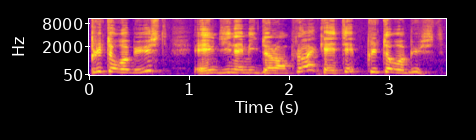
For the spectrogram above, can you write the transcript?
plutôt robuste et une dynamique de l'emploi qui a été plutôt robuste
